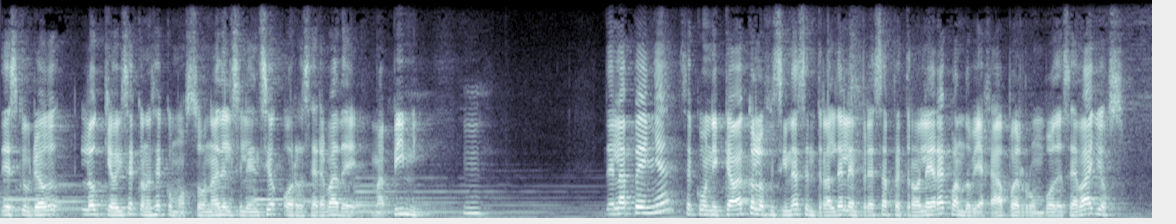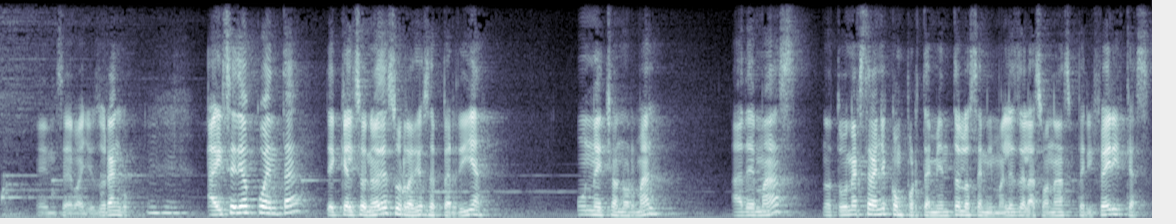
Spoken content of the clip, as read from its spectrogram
descubrió lo que hoy se conoce como zona del silencio o reserva de Mapimi. Mm. De la Peña se comunicaba con la oficina central de la empresa petrolera cuando viajaba por el rumbo de Ceballos, en Ceballos, Durango. Ahí se dio cuenta de que el sonido de su radio se perdía, un hecho anormal. Además, notó un extraño comportamiento de los animales de las zonas periféricas.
